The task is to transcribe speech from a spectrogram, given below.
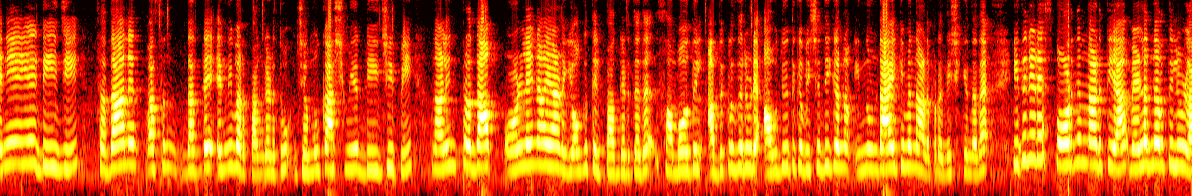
N I A D G Sadanand Vasant Date എന്നിവർ പങ്കെടുത്തു. Jammu Kashmir D G P Nalin Pratap ഓൺലൈനായാണ് യോഗത്തിൽ പങ്കെടുത്തത്. സംഭവത്തിൽ അധികൃതരുടെ ഔദ്യോഗിക വിശദീകരണം ഇന്നുണ്ടായേക്കുമെന്നാണ് പ്രതീക്ഷിക്കുന്നത്. ഇതിനിടെ സ്ഫോടനം നടത്തിയ വെള്ള നിറത്തിലുള്ള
